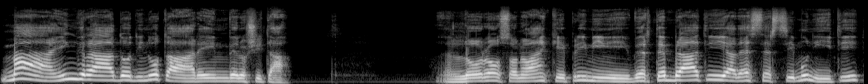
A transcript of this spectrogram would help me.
ma in grado di nuotare in velocità. Loro sono anche i primi vertebrati ad essersi muniti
